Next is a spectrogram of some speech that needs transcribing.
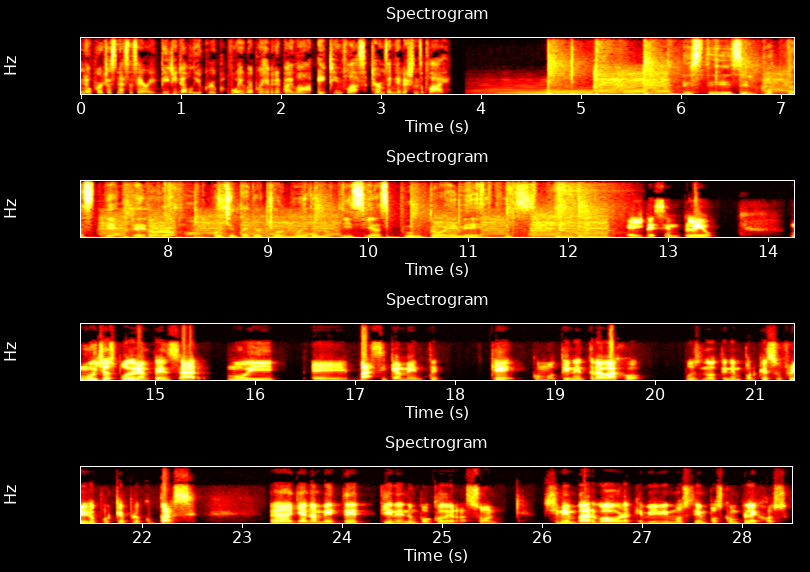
No purchase necessary. VGW Group. Void where prohibited by law. 18 plus. Terms and conditions apply. Este es el podcast de Alfredo Romo. 889noticias.mx. El desempleo. Muchos podrán pensar muy eh, básicamente que como tienen trabajo, pues no tienen por qué sufrir o por qué preocuparse. Ah, llanamente tienen un poco de razón. Sin embargo, ahora que vivimos tiempos complejos,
